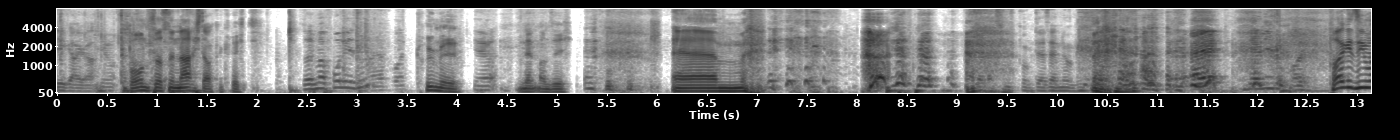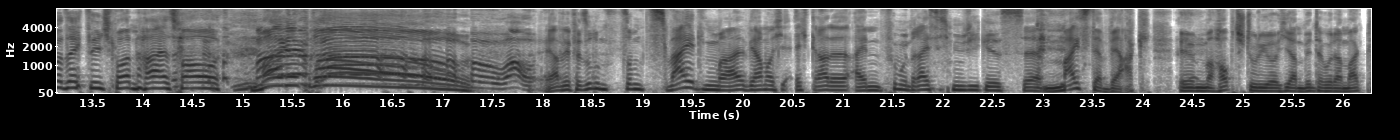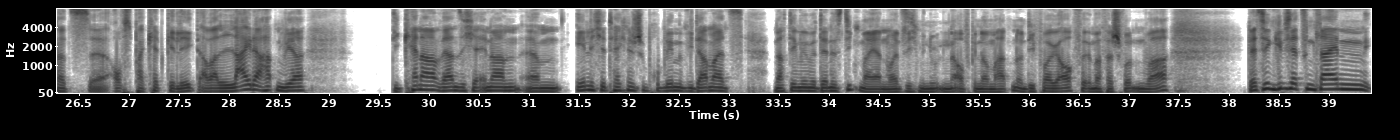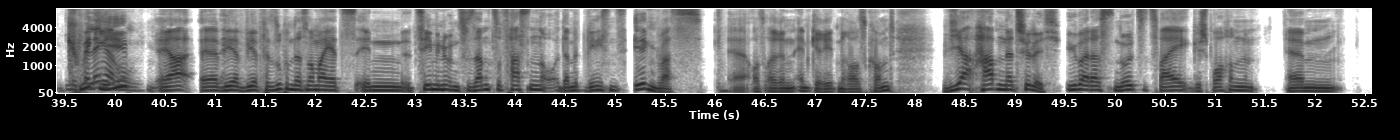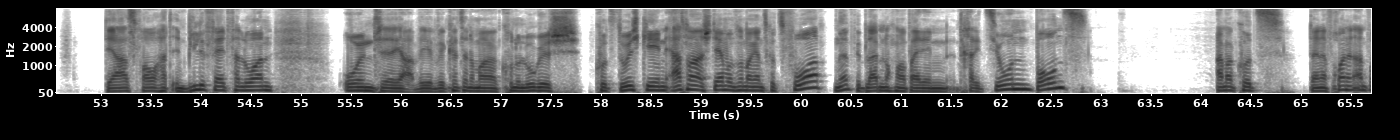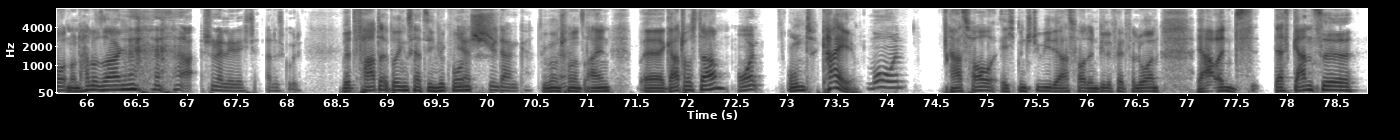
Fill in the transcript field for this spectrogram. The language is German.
Stehgeiger. Bei uns hast du eine Nachricht auch gekriegt. Soll ich mal vorlesen? Krümel Ja. nennt man sich. ähm, Tiefpunkt der Sendung. Sehr liebevoll. Folge 67 von HSV Meine Frau! Oh, wow. Ja, wir versuchen es zum zweiten Mal. Wir haben euch echt gerade ein 35-minütiges äh, Meisterwerk im Hauptstudio hier am Winterhuder Marktplatz äh, aufs Parkett gelegt. Aber leider hatten wir, die Kenner werden sich erinnern, ähm, ähnliche technische Probleme wie damals, nachdem wir mit Dennis Diekmeyer 90 Minuten aufgenommen hatten und die Folge auch für immer verschwunden war. Deswegen gibt es jetzt einen kleinen Quickie. Ja, äh, wir, wir versuchen das nochmal jetzt in 10 Minuten zusammenzufassen, damit wenigstens irgendwas äh, aus euren Endgeräten rauskommt. Wir haben natürlich über das 0 zu 2 gesprochen. Ähm, der HSV hat in Bielefeld verloren. Und äh, ja, wir, wir können es ja nochmal chronologisch kurz durchgehen. Erstmal stellen wir uns nochmal ganz kurz vor. Ne? Wir bleiben nochmal bei den Traditionen. Bones, einmal kurz deiner Freundin antworten und Hallo sagen. Ah, Schon erledigt, alles gut. Wird Vater übrigens, herzlichen Glückwunsch. Ja, vielen Dank. Glückwunsch von uns allen. Äh, Gato ist da Moin. und Kai. Moin. HSV, ich bin Stübi, der HSV hat in Bielefeld verloren. Ja, und das Ganze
